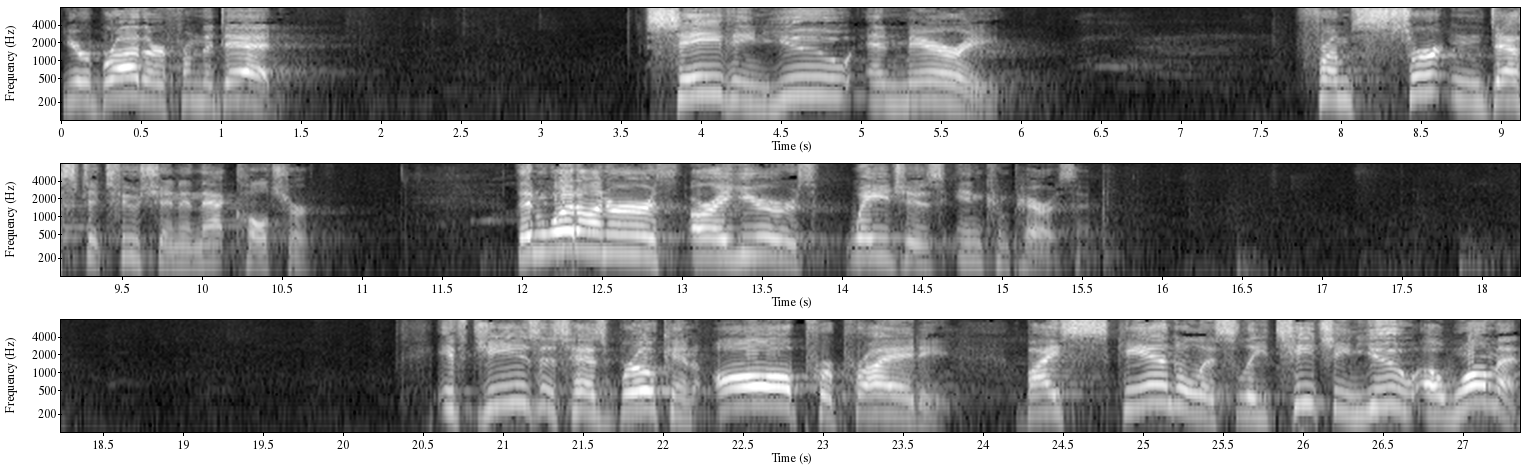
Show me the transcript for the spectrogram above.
your brother from the dead, saving you and Mary from certain destitution in that culture, then what on earth are a year's wages in comparison? If Jesus has broken all propriety by scandalously teaching you, a woman,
